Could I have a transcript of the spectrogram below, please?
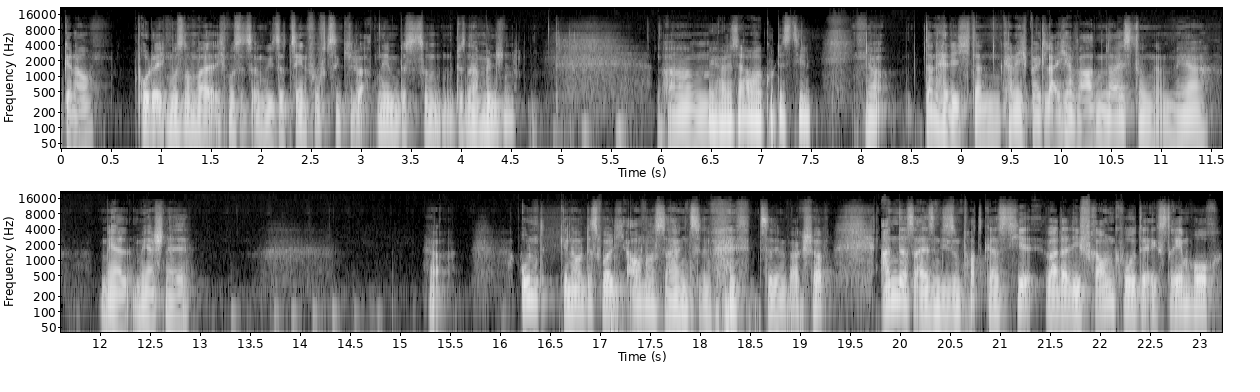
Genau. Oder ich muss noch mal, ich muss jetzt irgendwie so 10, 15 Kilo abnehmen bis zum, bis nach München. Ähm, ja, das ist ja auch ein gutes Ziel. Ja, dann hätte ich, dann kann ich bei gleicher Wadenleistung mehr, mehr, mehr schnell. Ja. Und genau das wollte ich auch noch sagen zu dem, zu dem Workshop. Anders als in diesem Podcast hier war da die Frauenquote extrem hoch.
